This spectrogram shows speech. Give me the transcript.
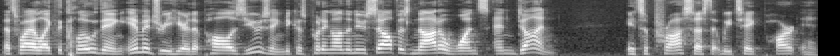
That's why I like the clothing imagery here that Paul is using, because putting on the new self is not a once and done. It's a process that we take part in.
